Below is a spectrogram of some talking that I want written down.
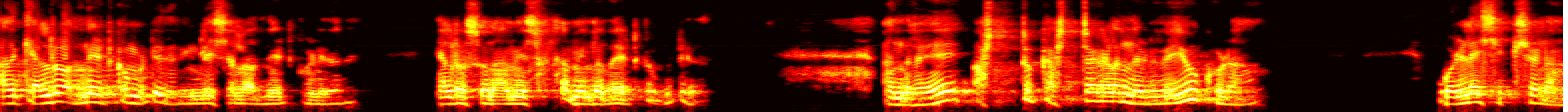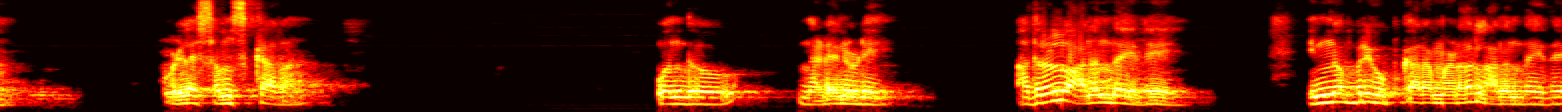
ಅದಕ್ಕೆ ಎಲ್ಲರೂ ಅದನ್ನೇ ಇಟ್ಕೊಂಡ್ಬಿಟ್ಟಿದ್ದಾರೆ. ಇಂಗ್ಲಿಷಲ್ಲೂ ಅದನ್ನೇ ಇಟ್ಕೊಂಡಿದ್ದಾರೆ. ಎಲ್ಲರೂ ಸುನಾಮಿ ಸುನಾಮಿ ಅನ್ನೋದ ಇಟ್ಕೊಂಡ್ಬಿಟ್ಟಿದ್ದಾರೆ ಅಂದ್ರೆ ಅಷ್ಟು ಕಷ್ಟಗಳ ನಡುವೆಯೂ ಕೂಡ ಒಳ್ಳೆ ಶಿಕ್ಷಣ, ಒಳ್ಳೆ ಸಂಸ್ಕಾರ, ಒಂದು ನಡೆನುಡಿ, ಅದರಲ್ಲೂ ಆನಂದ ಇದೆ. ಇನ್ನೊಬ್ಬರಿಗೆ ಉಪಕಾರ ಮಾಡೋದ್ರಲ್ಲಿ ಆನಂದ ಇದೆ.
